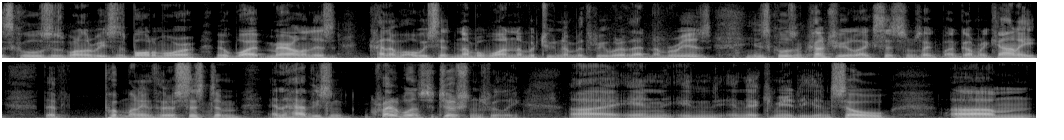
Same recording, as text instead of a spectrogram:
schools is one of the reasons Baltimore, why Maryland is kind of always said number one, number two, number three, whatever that number is in schools and country, like systems like Montgomery County that put money into their system and have these incredible institutions really uh, in, in in their community. And so, um,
